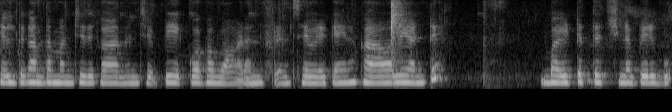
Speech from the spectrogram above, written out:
హెల్త్కి అంత మంచిది కాదని చెప్పి ఎక్కువగా వాడను ఫ్రెండ్స్. ఎవరికైనా కావాలి అంటే బయట తెచ్చిన పెరుగు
